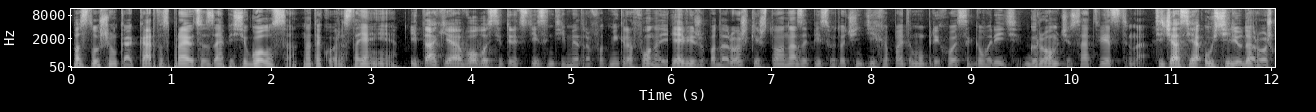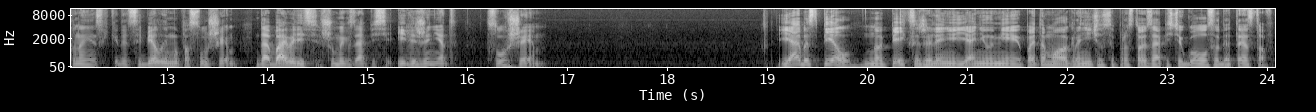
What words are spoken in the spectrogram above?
Послушаем, как карта справится с записью голоса на такое расстояние. Итак, я в области 30 сантиметров от микрофона. Я вижу по дорожке, что она записывает очень тихо, поэтому приходится говорить громче соответственно. Сейчас я усилю дорожку на несколько децибел, и мы послушаем, добавились шумы к записи или же нет. Слушаем. Я бы спел, но петь, к сожалению, я не умею, поэтому ограничился простой записью голоса для тестов.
